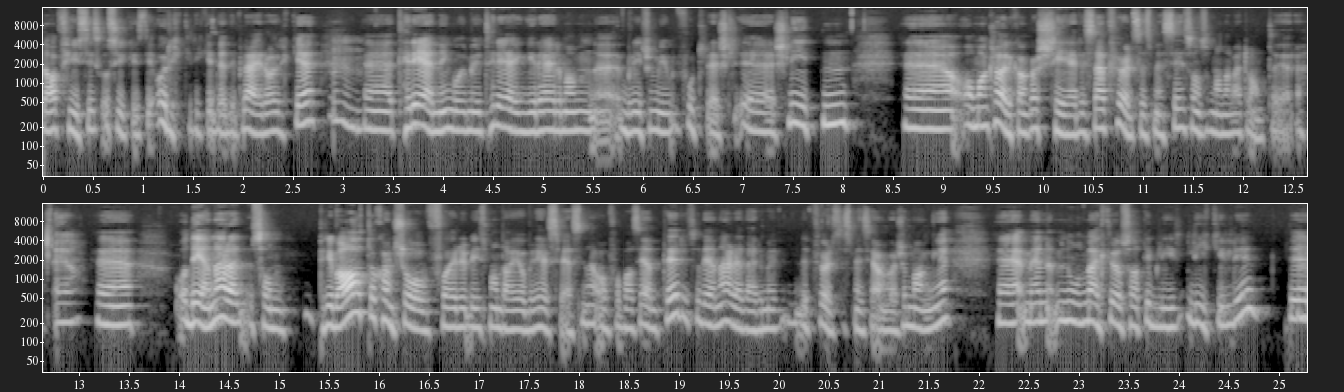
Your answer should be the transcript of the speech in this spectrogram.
da fysisk og psykisk. De orker ikke det de pleier å orke. Mm. Eh, trening går mye tregere, eller man eh, blir så mye fortere eh, sliten. Eh, og man klarer ikke å engasjere seg følelsesmessig sånn som man har vært vant til å gjøre. Ja. Eh, og det ene er sånn privat, og kanskje overfor hvis man da jobber i helsevesenet og for pasienter. Så det ene er det der med det følelsesmessige engasjementet. Eh, men noen merker også at de blir likegyldige. Det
